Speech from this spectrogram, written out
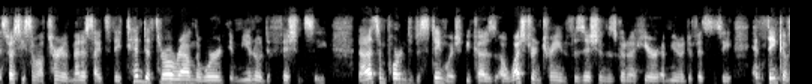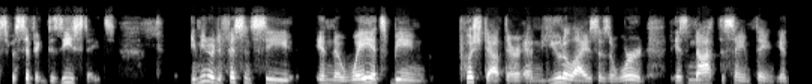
especially some alternative metasites. They tend to throw around the word immunodeficiency. Now, that's important to distinguish because a Western trained physician is going to hear immunodeficiency and think of specific disease states. Immunodeficiency, in the way it's being pushed out there and utilized as a word is not the same thing. It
